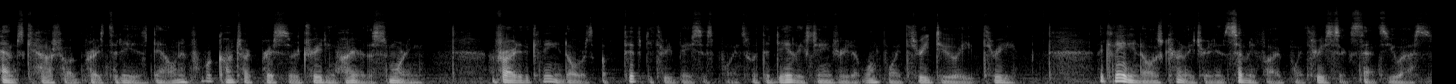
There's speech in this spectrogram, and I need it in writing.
Ham's cash hog price today is down, and forward contract prices are trading higher this morning. On Friday, the Canadian dollar was up 53 basis points, with the daily exchange rate at 1.3283. The Canadian dollar is currently trading at 75.36 cents US.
